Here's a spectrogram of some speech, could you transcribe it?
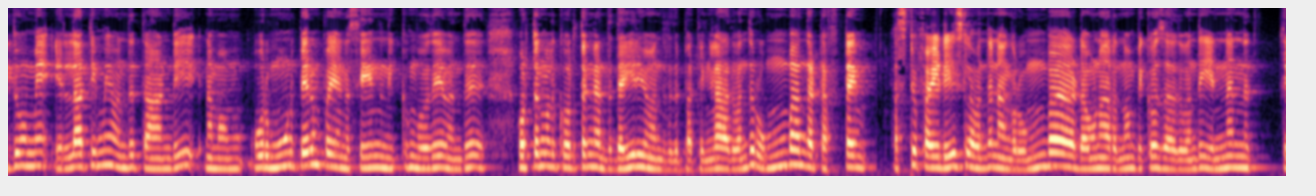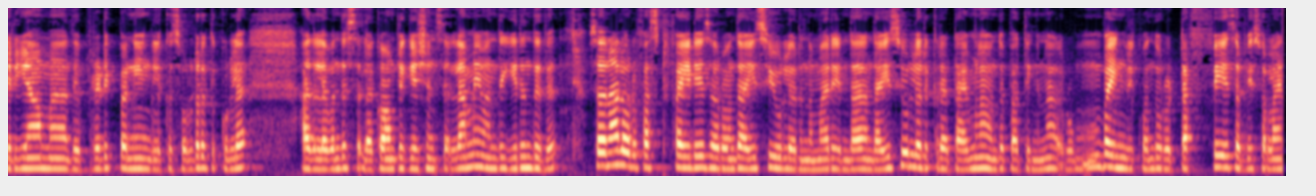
எதுவுமே எல்லாத்தையுமே வந்து தாண்டி நம்ம ஒரு மூணு பேரும் போய் அங்கே சேர்ந்து நிற்கும் போதே வந்து ஒருத்தவங்களுக்கு ஒருத்தங்க அந்த தைரியம் வந்துடுது பார்த்தீங்களா அது வந்து ரொம்ப அந்த டஃப் டைம் ஃபஸ்ட்டு ஃபைவ் டேஸில் வந்து நாங்கள் ரொம்ப டவுனாக இருந்தோம் பிகாஸ் அது வந்து என்னென்ன தெரியாமல் அது ப்ரெடிக்ட் பண்ணி எங்களுக்கு சொல்கிறதுக்குள்ளே அதில் வந்து சில காம்ப்ளிகேஷன்ஸ் எல்லாமே வந்து இருந்தது. ஸோ அதனால் ஒரு ஃபஸ்ட் ஃபைவ் டேஸ் அவர் வந்து ஐசியூவில் இருந்த மாதிரி இருந்தார். அந்த ஐசியூவில் இருக்கிற டைம்லாம் வந்து பார்த்திங்கன்னா ரொம்ப எங்களுக்கு வந்து ஒரு டஃப் ஃபேஸ் அப்படி சொல்லலாம்.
